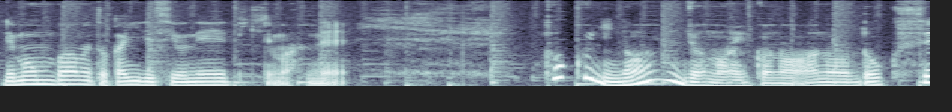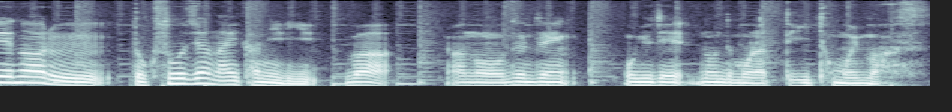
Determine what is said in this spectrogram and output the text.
レモンバームとかいいですよねって来てますね。特にないんじゃないかな。あの、毒性のある、毒草じゃない限りは、あの、全然お湯で飲んでもらっていいと思います。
